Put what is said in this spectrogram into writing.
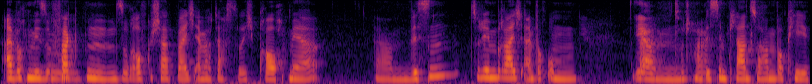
einfach mir so mhm. Fakten so raufgeschafft, weil ich einfach dachte, so, ich brauche mehr ähm, Wissen zu dem Bereich, einfach um ja, ähm, ein bisschen Plan zu haben, okay,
